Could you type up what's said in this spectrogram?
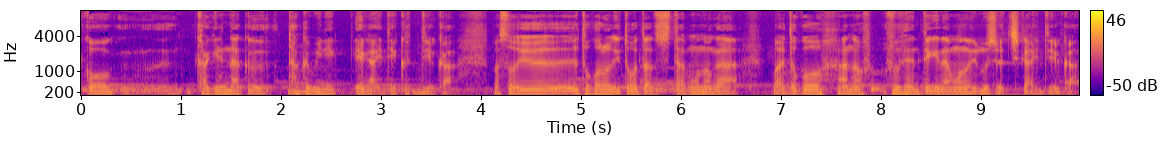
こう限りなく巧みに描いていくっていうか、まあ、そういうところに到達したものが割とこうあの普遍的なものにむしろ近いというか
